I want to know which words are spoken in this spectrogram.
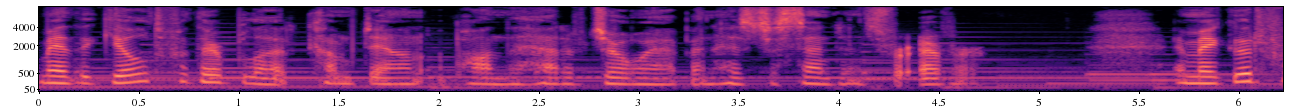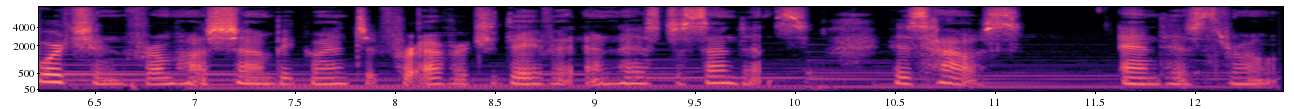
May the guilt for their blood come down upon the head of Joab and his descendants forever. And may good fortune from Hashem be granted forever to David and his descendants, his house, and his throne.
